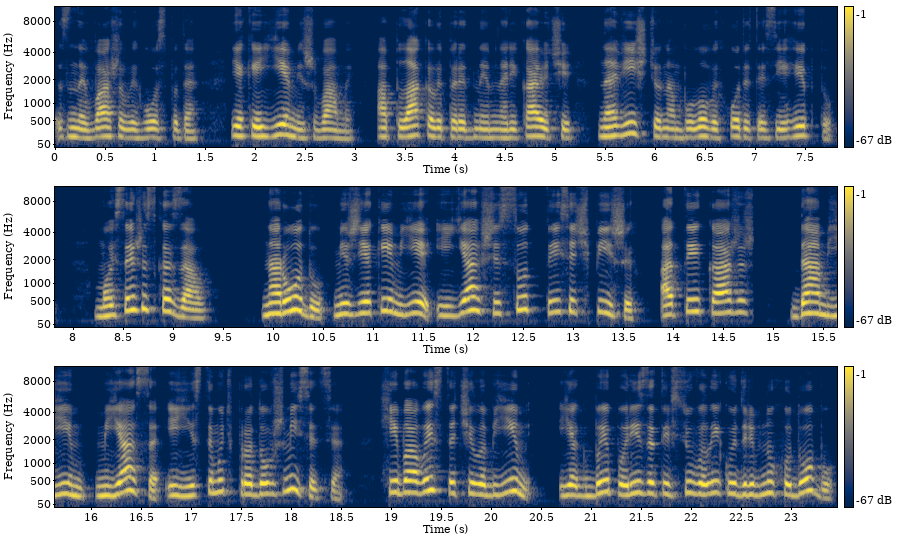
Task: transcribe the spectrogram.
зневажили Господа, який є між вами, а плакали перед ним, нарікаючи, навіщо нам було виходити з Єгипту. Мойсей же сказав народу, між яким є і я 600 тисяч піших, а ти кажеш, дам їм м'яса і їстимуть впродовж місяця. Хіба вистачило б їм, якби порізати всю велику і дрібну худобу?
